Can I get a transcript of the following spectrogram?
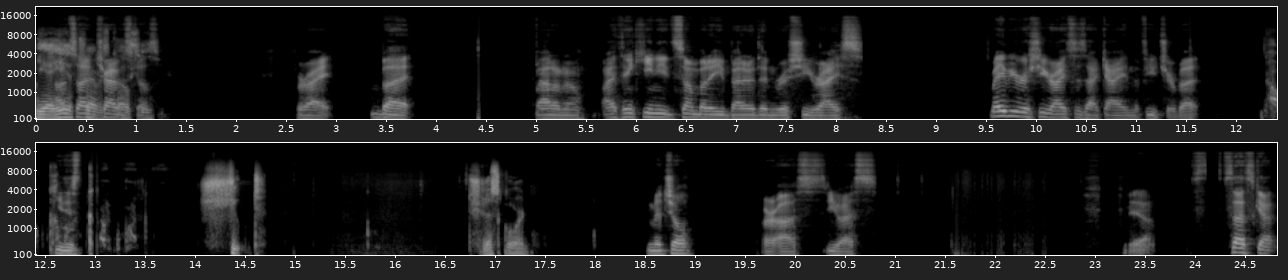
Yeah, he outside Travis, Travis Kelce. Kelsey. Right. But I don't know. I think he needs somebody better than Rashee Rice. Maybe Rashee Rice is that guy in the future, but Oh, he just on, on. Shoot. Should have scored. Mitchell or us, US. Yeah. Seth's got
